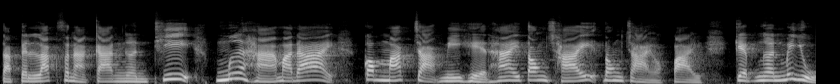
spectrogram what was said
แต่เป็นลักษณะการเงินที่เมื่อหามาได้ ก็มักจะมีเหตุให้ต้องใช้ต้องจ่ายออกไป เก็บเงินไม่อยู่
